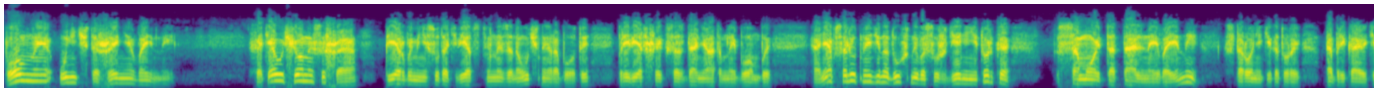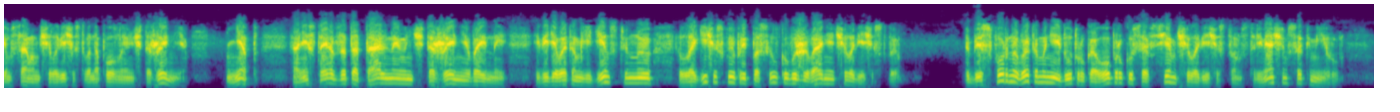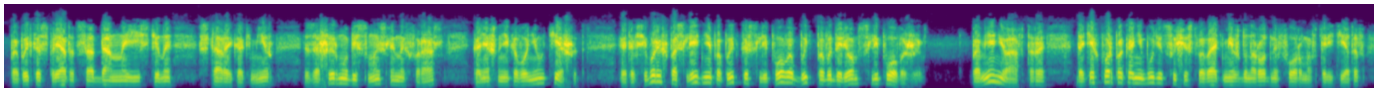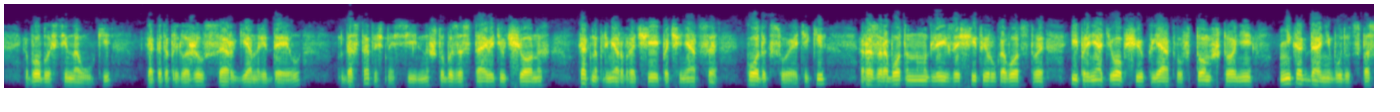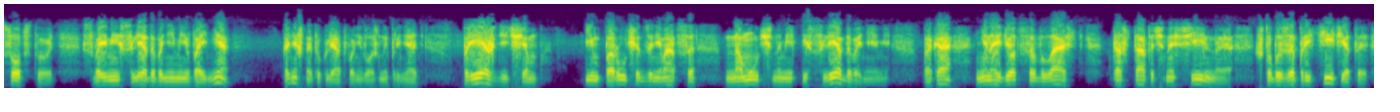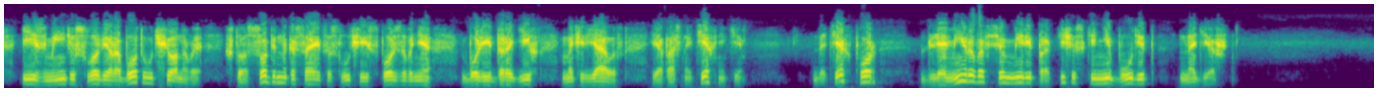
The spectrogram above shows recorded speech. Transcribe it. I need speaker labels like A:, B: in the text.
A: Полное уничтожение войны. Хотя ученые США первыми несут ответственность за научные работы, приведшие к созданию атомной бомбы, они абсолютно единодушны в осуждении не только самой тотальной войны, сторонники которой обрекают тем самым человечество на полное уничтожение, нет, они стоят за тотальное уничтожение войны, видя в этом единственную логическую предпосылку выживания человечества. Бесспорно, в этом они идут рука об руку со всем человечеством, стремящимся к миру. Попытка спрятаться от данной истины, старой как мир, за ширму бессмысленных фраз, конечно, никого не утешит. Это всего лишь последняя попытка слепого быть поводырем слепого же. По мнению автора, до тех пор, пока не будет существовать международный форум авторитетов в области науки, как это предложил сэр Генри Дейл, достаточно сильно, чтобы заставить ученых, как, например, врачей, подчиняться кодексу этики, разработанному для их защиты и руководства, и принять общую клятву в том, что они никогда не будут способствовать своими исследованиями войне, конечно, эту клятву они должны принять, прежде чем им поручат заниматься научными исследованиями, пока не найдется власть достаточно сильная, чтобы запретить это и изменить условия работы ученого, что особенно касается случая использования более дорогих материалов и опасной техники, до тех пор для мира во всем мире практически не будет надежд.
